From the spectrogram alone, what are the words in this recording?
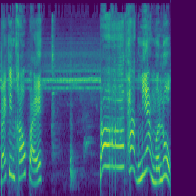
ไปกินข้าวไปป้าทักเมี่ยงวะลูก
